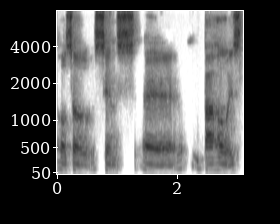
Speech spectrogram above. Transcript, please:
also since uh, PAHO is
